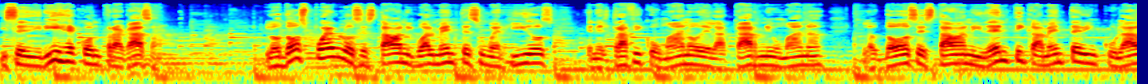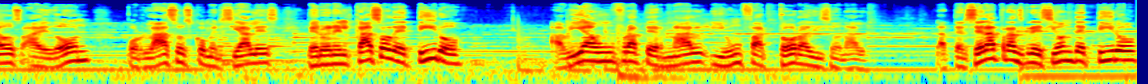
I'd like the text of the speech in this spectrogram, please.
y se dirige contra Gaza. Los dos pueblos estaban igualmente sumergidos en el tráfico humano de la carne humana. Los dos estaban idénticamente vinculados a Edón por lazos comerciales, pero en el caso de Tiro había un fraternal y un factor adicional. La tercera transgresión de Tiro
